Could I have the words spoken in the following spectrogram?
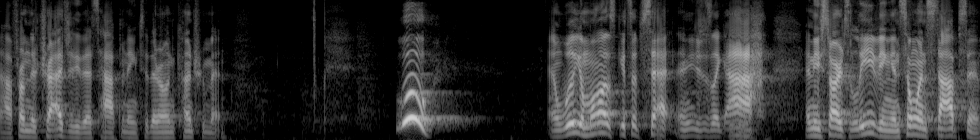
uh, from the tragedy that's happening to their own countrymen. Woo! And William Wallace gets upset, and he's just like, ah, and he starts leaving, and someone stops him.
